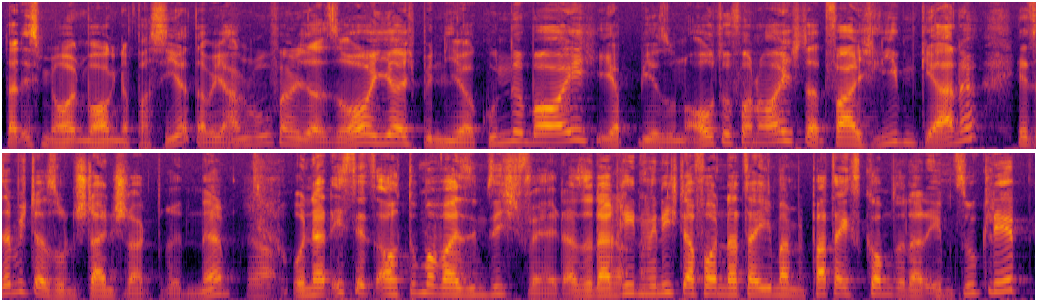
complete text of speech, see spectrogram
das ist mir heute Morgen dann passiert, da habe ich angerufen und gesagt, so, hier, ich bin hier Kunde bei euch, ich habe hier so ein Auto von euch, das fahre ich liebend gerne. Jetzt habe ich da so einen Steinschlag drin, ne? Ja. Und das ist jetzt auch dummerweise im Sichtfeld. Also da reden wir nicht davon, dass da jemand mit Patex kommt und dann eben zuklebt,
